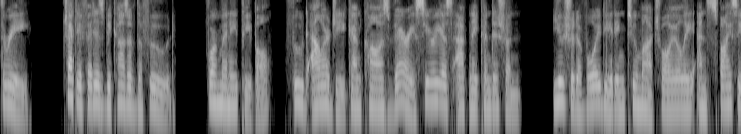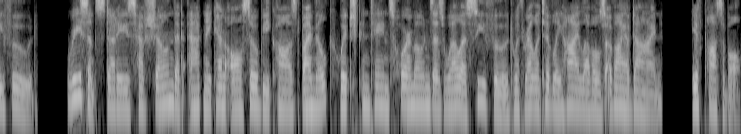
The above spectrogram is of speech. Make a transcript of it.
3. Check if it is because of the food. For many people, food allergy can cause very serious acne condition. You should avoid eating too much oily and spicy food. Recent studies have shown that acne can also be caused by milk which contains hormones as well as seafood with relatively high levels of iodine. If possible,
